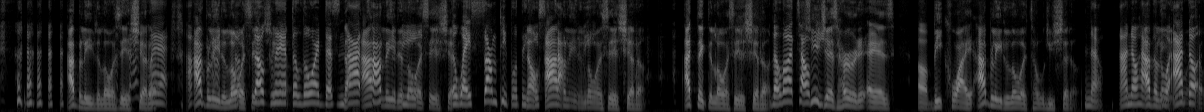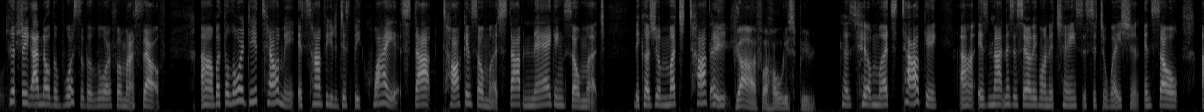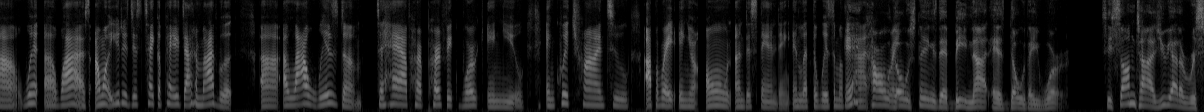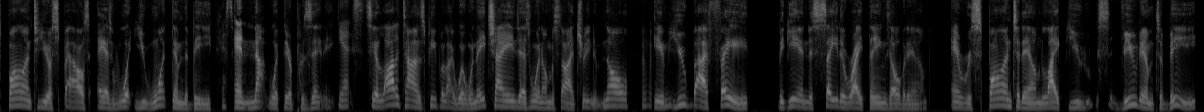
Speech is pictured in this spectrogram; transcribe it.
I believe the Lord said, So "Shut up." I'm- I believe the Lord I'm said, so "Shut glad up." the Lord does No, not I talk believe to the me Lord said, "Shut the up." way some people think. No, he should I believe the me. Lord said, "Shut up." I think the Lord said, "Shut up." The Lord told She me. just heard it as uh, "Be quiet." I believe the Lord told you, "Shut up." No, I know how I the Lord. the I know. Good thing I know the voice of the Lord for myself. Uh, but the Lord did tell me it's time for you to just be quiet. Stop talking so much. Stop nagging so much, because you're much talking. Thank God for Holy Spirit. Because you're much talking uh, is not necessarily going to change the situation. And so, uh, with uh, wives, I want you to just take a page out of my book. Uh, allow wisdom to have her perfect work in you and quit trying to operate in your own understanding and let the wisdom of And God call operate. those things that be not as though they were. See, sometimes you got to respond to your spouse as what you want them to be right. and not what they're presenting. yes. See, a lot of times people are like, well, when they change, that's when I'm gonna start treating them. No, Mhm. if you by faith begin to say the right things over them and respond to them like you view them to be,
